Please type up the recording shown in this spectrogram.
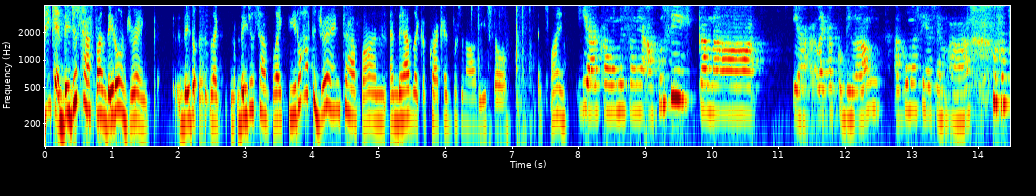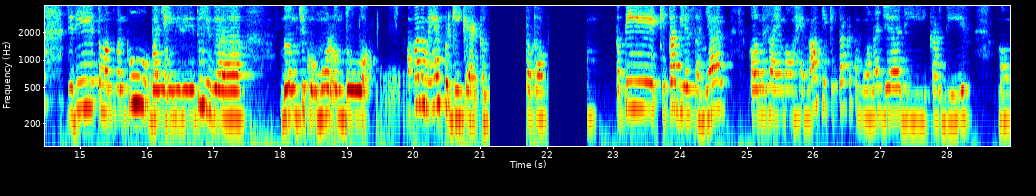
They kayak, they just have fun. They don't drink. They don't like they just have like you don't have to drink to have fun, and they have like a crackhead personality, so it's fine. Iya, kalau misalnya aku sih karena ya like aku bilang, aku masih SMA. Jadi teman-temanku banyak di sini tuh juga belum cukup umur untuk apa namanya pergi kayak ke atau. Tapi kita biasanya kalau misalnya mau hangout ya kita ketemuan aja di Cardiff, mau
